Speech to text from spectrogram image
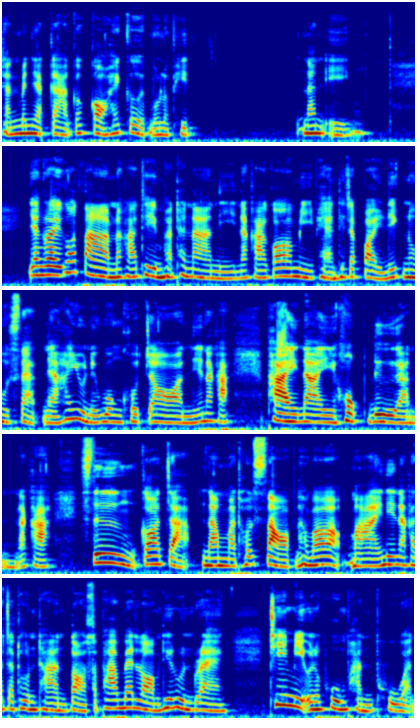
ชั้นบรรยากาศก็ก่อให้เกิดมลพิษนั่นเอง อย่างไรก็ตามนะคะ ทีมพัฒนานี้นะคะ ก็มีแผนที่จะปล่อยลิกโนแซดเนี่ยให้อยู่ในวงโคจรนี้นะคะ ภายใน 6 เดือนนะคะ ซึ่งก็จะนำมาทดสอบนะว่าไม้นี่นะคะ จะทนทานต่อสภาพแวดล้อมที่รุนแรง ที่มีอุณหภูมิผันผวน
